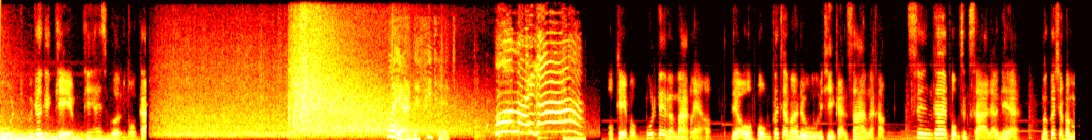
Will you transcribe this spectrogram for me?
พูดมันก็คือเกมที่ให้สำรวจอวกาศ Player defeated. โอเค ผมพูดเล่นมามากแล้ว เดี๋ยวผมก็จะมาดูวิธีการสร้างนะครับ ซึ่งถ้าผมศึกษาแล้วเนี่ย มันก็จะประมาณ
